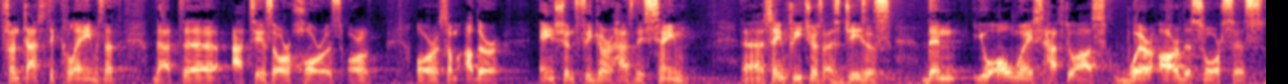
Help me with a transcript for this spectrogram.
fantastic claims that, that uh, Attis or Horus or, or some other ancient figure has the same, uh, same features as Jesus, then you always have to ask where are the sources?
